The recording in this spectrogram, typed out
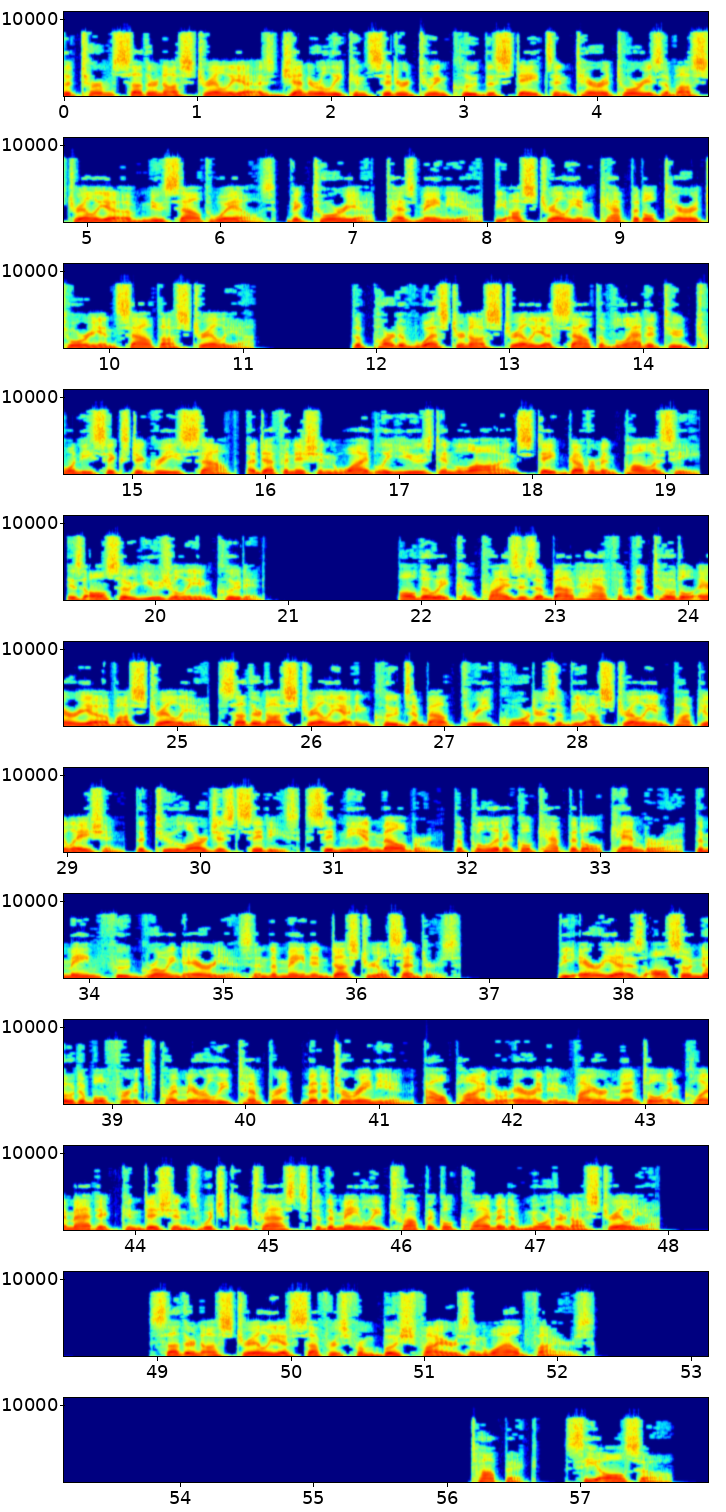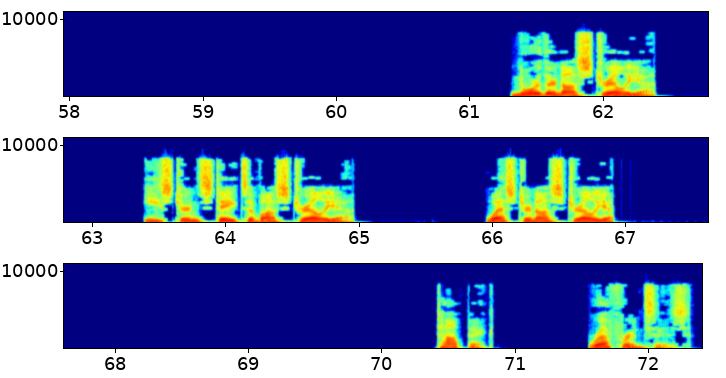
The term Southern Australia is generally considered to include the states and territories of Australia of New South Wales, Victoria, Tasmania, the Australian Capital Territory and South Australia. The part of Western Australia south of latitude 26 degrees south, a definition widely used in law and state government policy, is also usually included. Although it comprises about half of the total area of Australia, Southern Australia includes about three-quarters of the Australian population, the two largest cities Sydney and Melbourne, the political capital Canberra, the main food-growing areas and the main industrial centres. The area is also notable for its primarily temperate, Mediterranean, alpine or arid environmental and climatic conditions which contrasts to the mainly tropical climate of northern Australia. Southern Australia suffers from bushfires and wildfires. See also Northern Australia Eastern states of Australia Western Australia References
